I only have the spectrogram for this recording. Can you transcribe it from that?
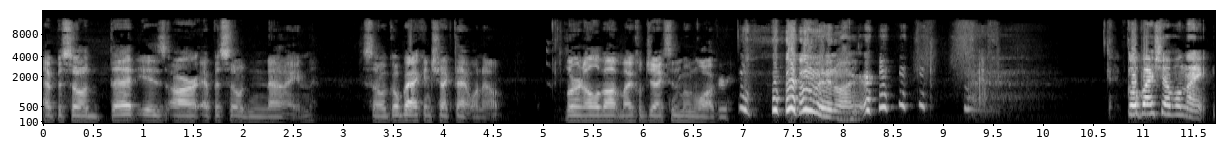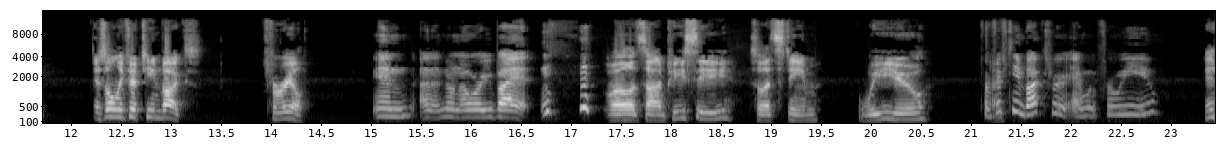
episode, that is our episode nine. So go back and check that one out. Learn all about Michael Jackson Moonwalker. Moonwalker. Go buy Shovel Knight, It's only fifteen bucks. For real. and I don't know where you buy it Well, it's on PC, so that's Steam, Wii U, for I- fifteen bucks for uh, for Wii U. I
